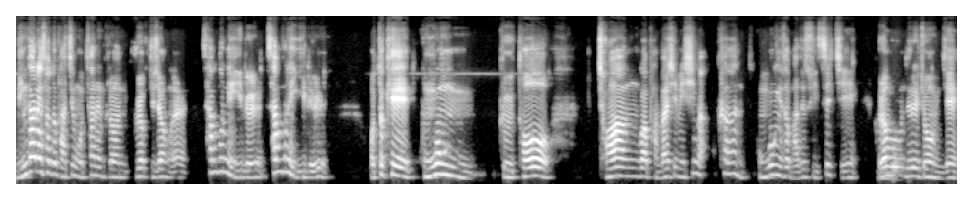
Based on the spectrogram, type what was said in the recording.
민간에서도 받지 못하는 그런 구역 지정을 3분의 1을 3분의 2를 어떻게 공공 그 더 저항과 반발심이 심한 큰 공공에서 받을 수 있을지 그런 음. 부분들을 좀 이제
